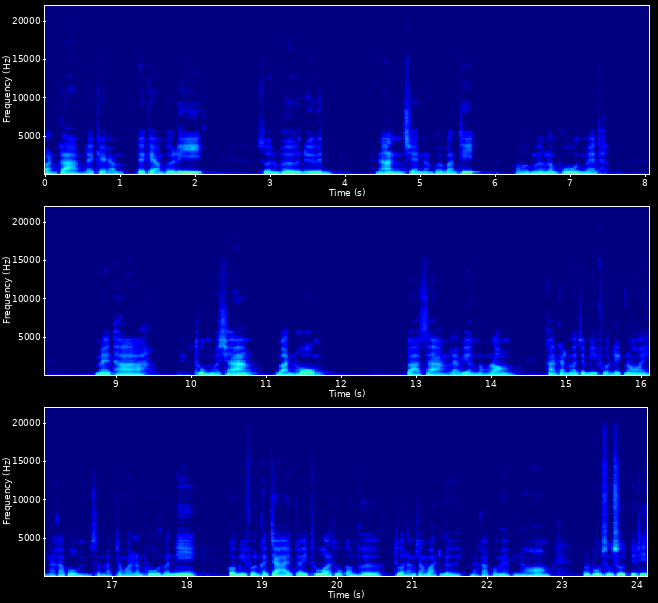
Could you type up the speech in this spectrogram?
ปานกลางได้แก่ได้แก่อำเภอลีส่วนอำเภออื่นๆ นั้นเช่นอำเภอบ้านทิอำเภอเมืองลำพูนแม่แม่ทา ทุ่งหัวช้าง บ้านโฮ่งป่าซางและเวียงหนองล่อง คาดกันว่าจะมีฝนเล็กน้อยนะครับผมสำหรับจังหวัดลำพูนวันนี้ก็มีฝนกระจายไปทั่วทุกอำเภอทั่วทั้งจังหวัดเลยนะครับพ่อแม่พี่น้อง อุณหภูมิสูงสุดอยู่ที่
